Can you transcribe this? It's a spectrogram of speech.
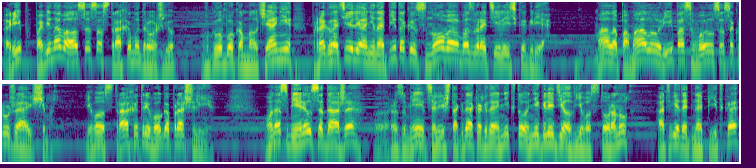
Рип повиновался со страхом и дрожью – в глубоком молчании проглотили они напиток и снова возвратились к игре. Мало-помалу Рип освоился с окружающим. Его страх и тревога прошли. Он осмелился даже, разумеется, лишь тогда, когда никто не глядел в его сторону, отведать напитка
